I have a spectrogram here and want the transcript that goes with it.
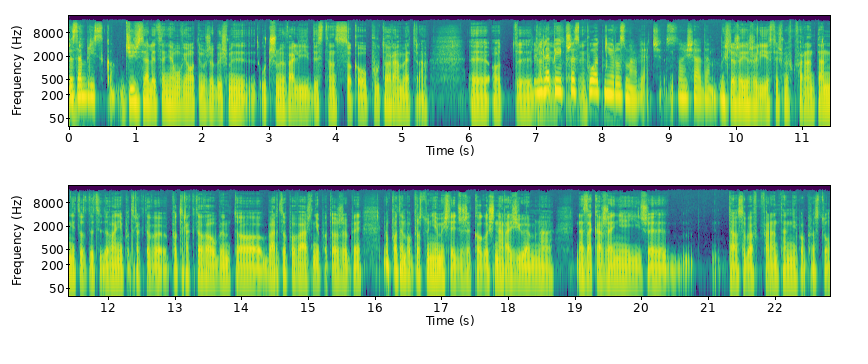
czy za blisko? Dziś zalecenia mówią o tym, żebyśmy utrzymywali dystans około półtora metra e, od e, Czyli lepiej osoby. przez płot nie rozmawiać z sąsiadem. Myślę, że jeżeli jesteśmy w kwarantannie, to zdecydowanie potraktowa potraktowałbym to bardzo poważnie po to, żeby no potem po prostu nie myśleć, że kogoś naraziłem na, na zakażenie i że ta osoba w kwarantannie po prostu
